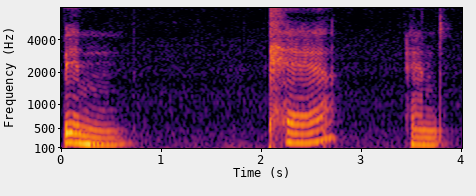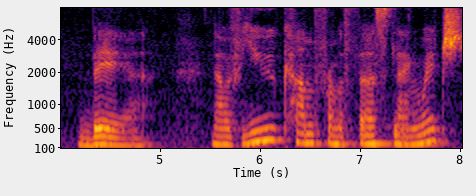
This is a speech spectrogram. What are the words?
bin, pear, and bear. Now, if you come from a first language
